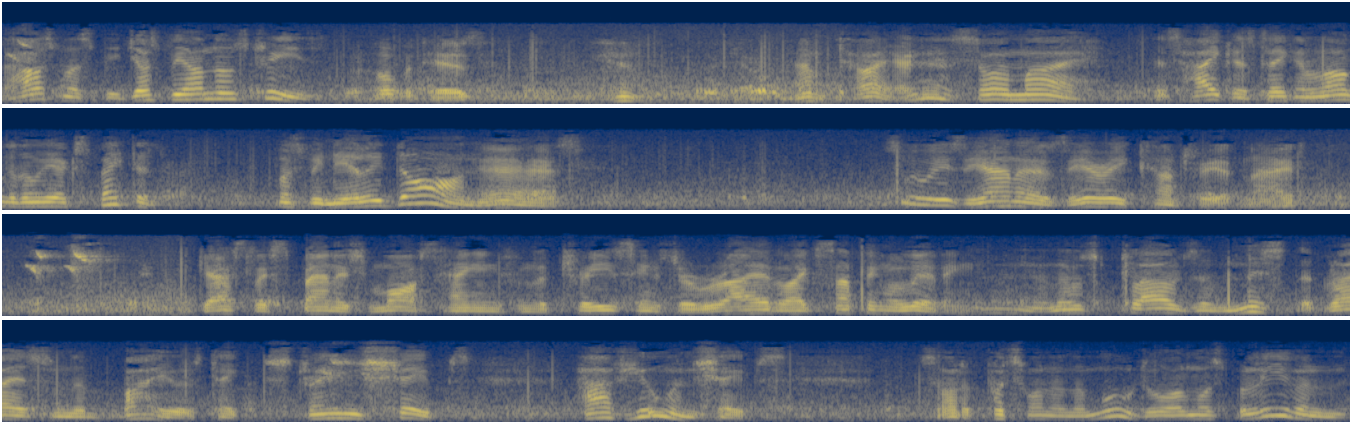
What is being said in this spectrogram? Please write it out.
The house must be just beyond those trees. I hope it is. I'm tired. Yeah, so am I. This hike has taken longer than we expected. Must be nearly dawn. Yes. This Louisiana is eerie country at night. Ghastly Spanish moss hanging from the trees seems to writhe like something living. And those clouds of mist that rise from the bayous take strange shapes, half human shapes. Sort of puts one in the mood to almost believe in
